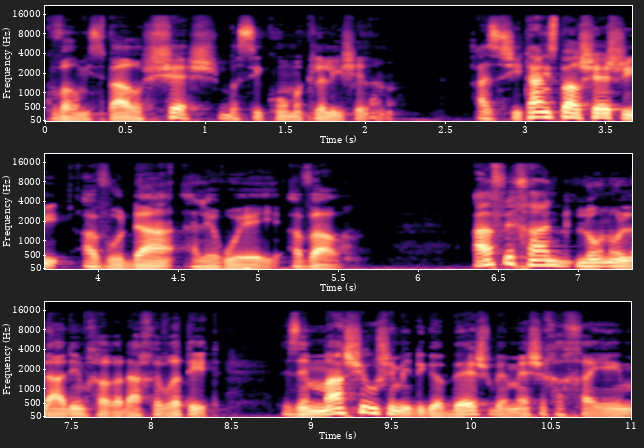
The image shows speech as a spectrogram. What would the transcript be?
כבר מספר 6 בסיכום הכללי שלנו. אז שיטה מספר 6 היא עבודה על אירועי עבר. אף אחד לא נולד עם חרדה חברתית. זה משהו שמתגבש במשך החיים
